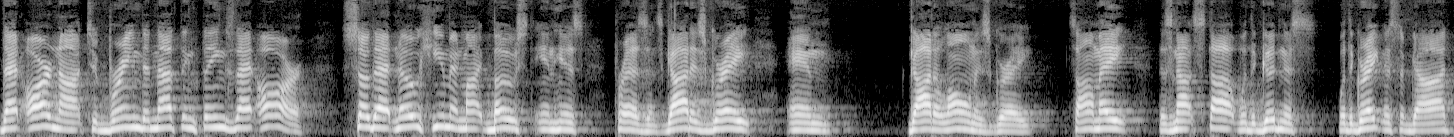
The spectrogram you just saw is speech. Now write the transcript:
that are not, to bring to nothing things that are, so that no human might boast in his presence. God is great, and God alone is great. Psalm 8 does not stop with the goodness, with the greatness of God,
